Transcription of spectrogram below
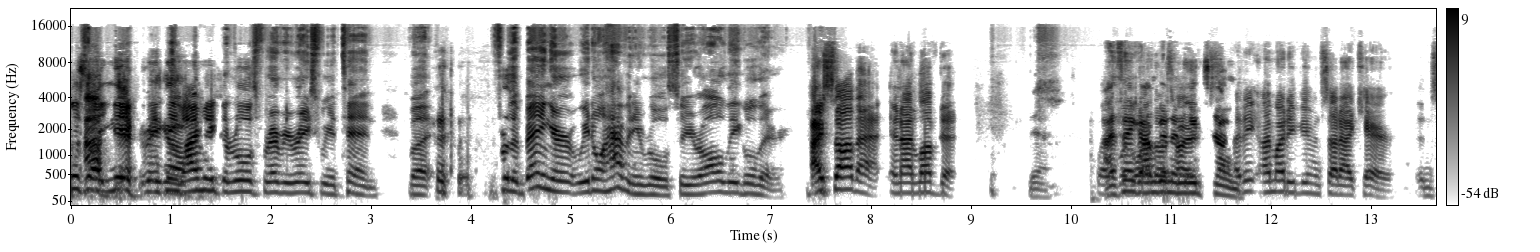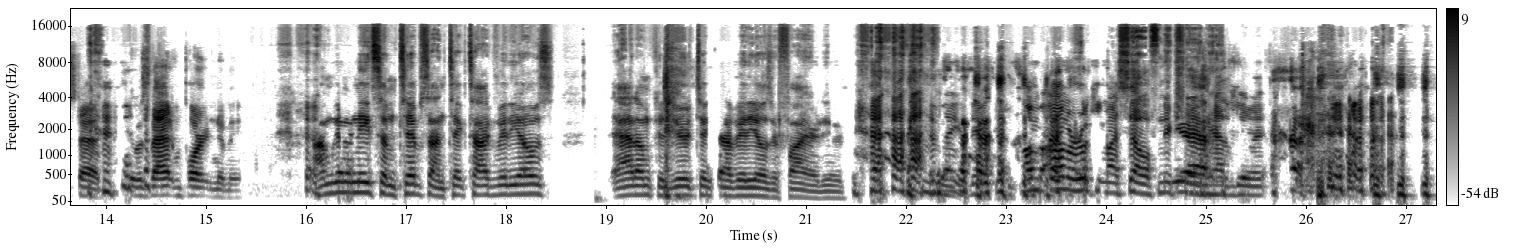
just like Nick, I think go. I make the rules for every race we attend. But for the banger, we don't have any rules, so you're all legal there. I saw that and I loved it. Yeah. Like, I think I'm gonna need some. I think I might have even said I care instead. it was that important to me. I'm gonna need some tips on TikTok videos, Adam, because your TikTok videos are fire, dude. Thanks, dude. I'm, I'm a rookie myself. Nick showed Yeah. me how to do it.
